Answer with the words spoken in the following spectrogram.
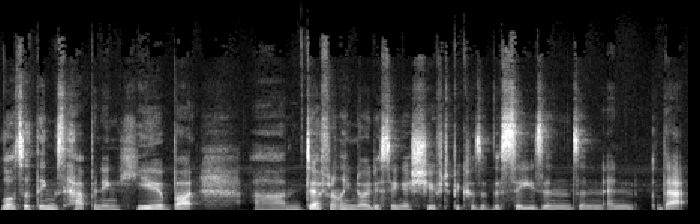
lots of things happening here, but um, definitely noticing a shift because of the seasons and, and that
